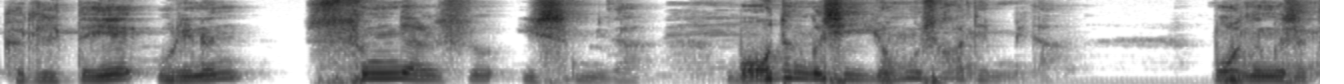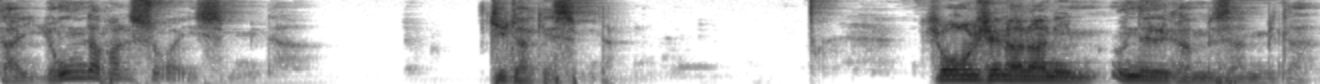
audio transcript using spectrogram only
그럴 때에 우리는 승리할 수 있습니다. 모든 것이 용서가 됩니다. 모든 것을 다 용납할 수가 있습니다. 기도하겠습니다. 좋으신 하나님 은혜를 감사합니다.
